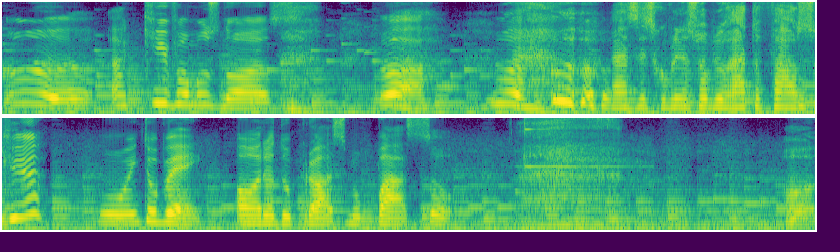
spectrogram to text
Ah, aqui vamos nós. Ah, ah, Elas descobriram sobre o rato o falso. quê? Muito bem. Hora do próximo passo. Oh,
